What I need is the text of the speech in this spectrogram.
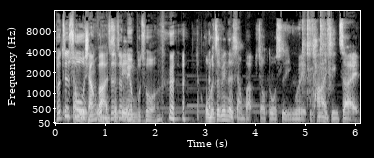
不是这是错误想法，这这这没有不错。我们这边的想法比较多，是因为他已经在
